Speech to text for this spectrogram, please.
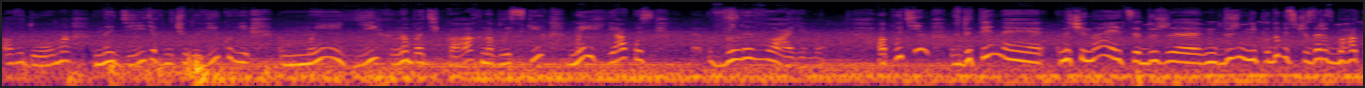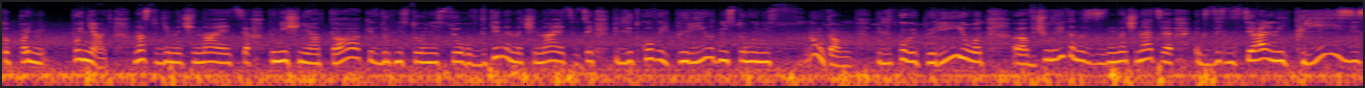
а вдома на дітях, на чоловікові ми їх на батьках, на близьких, ми їх якось виливаємо. А потім в дитини починається дуже дуже мені подобається, що зараз багато пон- понять. У нас тоді починаються панічні атаки, вдруг ні з того, ні з цього. В дитини починається цей підлітковий період, ні з того, ні з ну там підлітковий період. В чоловіка починається екзистенціальний кризис.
